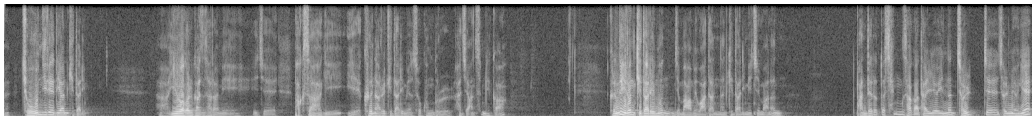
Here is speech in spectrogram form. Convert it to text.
예? 좋은 일에 대한 기다림. 아, 유학을 간 사람이 이제 박사학위의 그날을 기다리면서 공부를 하지 않습니까? 그런데 이런 기다림은 이제 마음에 와닿는 기다림이지만은 반대로 또 생사가 달려 있는 절제절명의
